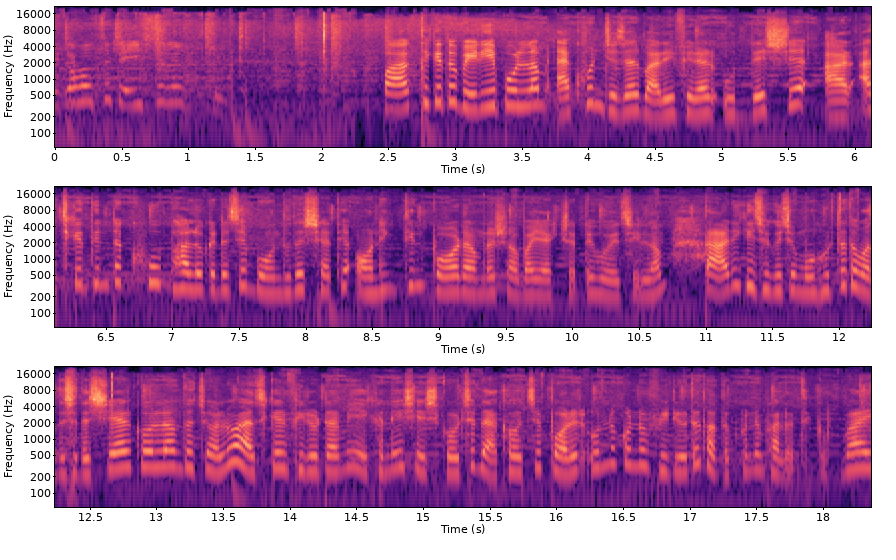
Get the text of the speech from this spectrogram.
এটা হচ্ছে তেইশ সালের trip। পার্ক থেকে তো বেরিয়ে পড়লাম। এখন যে যার বাড়ি ফেরার উদ্দেশ্যে। আর আজকের দিনটা খুব ভালো কেটেছে। বন্ধুদের সাথে অনেক দিন পর আমরা সবাই একসাথে হয়েছিলাম। তারই কিছু কিছু মুহূর্ত তোমাদের সাথে শেয়ার করলাম। তো চলো, আজকের ভিডিওটা আমি এখানেই শেষ করছি। দেখা হচ্ছে পরের অন্য কোনো ভিডিওতে ততক্ষণে ভালো থেকো। বাই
